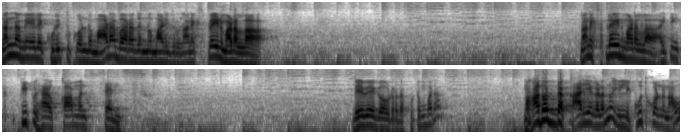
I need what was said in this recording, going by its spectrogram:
ನನ್ನ ಮೇಲೆ ಕುಳಿತುಕೊಂಡು ಮಾಡಬಾರದನ್ನು ಮಾಡಿದರು. ನಾನು ಎಕ್ಸ್ಪ್ಲೈನ್ ಮಾಡಲ್ಲ. ನಾನು ಎಕ್ಸ್ಪ್ಲೈನ್ ಮಾಡಲ್ಲ. I think people have common sense ದೇವೇಗೌಡರದ ಕುಟುಂಬದ ಮಹಾದೊಡ್ಡ ಕಾರ್ಯಗಳನ್ನು ಇಲ್ಲಿ ಕೂತ್ಕೊಂಡು ನಾವು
